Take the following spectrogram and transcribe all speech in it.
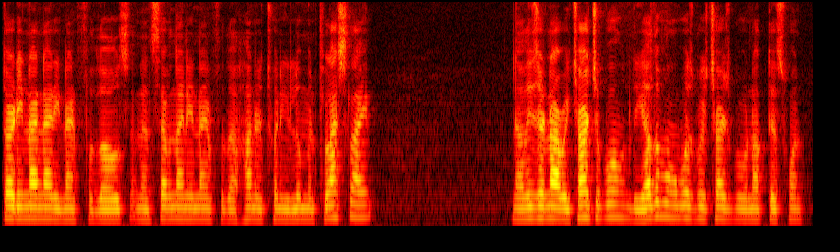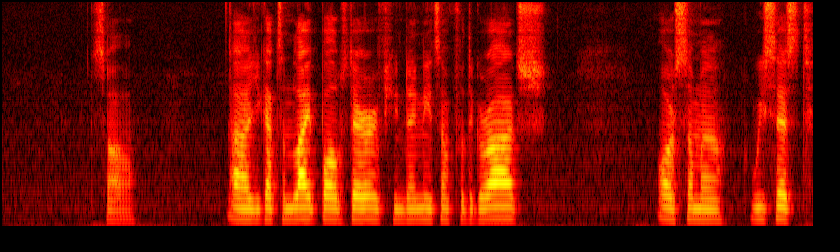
$39.99 for those, and then $7.99 for the 120 lumen flashlight. Now these are not rechargeable. The other one was rechargeable, not this one. So uh, you got some light bulbs there if you need some for the garage, or some uh, recessed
